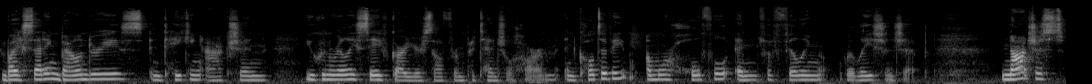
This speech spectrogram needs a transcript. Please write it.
And by setting boundaries and taking action, you can really safeguard yourself from potential harm and cultivate a more hopeful and fulfilling relationship. Not just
